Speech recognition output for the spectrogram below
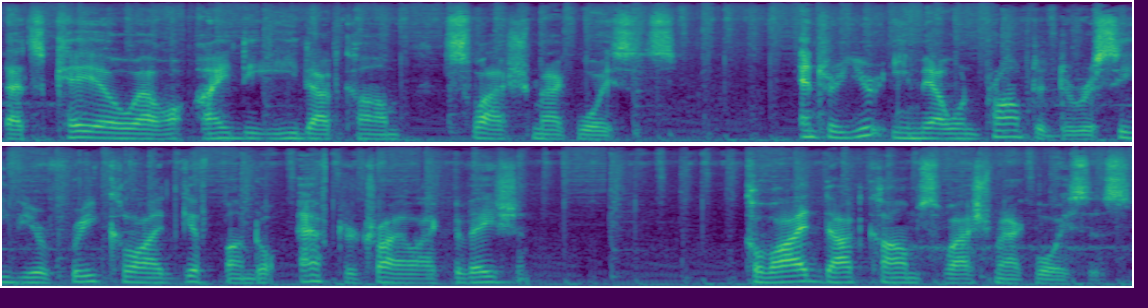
That's K-O-L-I-D-E dot com slash macvoices. Enter your email when prompted to receive your free Kolide gift bundle after trial activation. Kolide.com slash macvoices.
